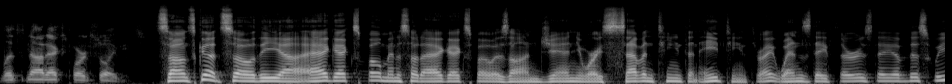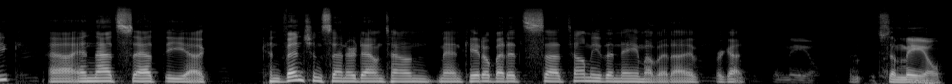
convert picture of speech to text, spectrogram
Let's not export soybeans. Sounds good. So the uh, Ag Expo, Minnesota Ag Expo, is on January 17th and 18th, right? Wednesday, Thursday of this week, uh, and that's at the uh, Convention Center downtown Mankato. But it's uh, tell me the name of it. I've forgot. It's the Mayo.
